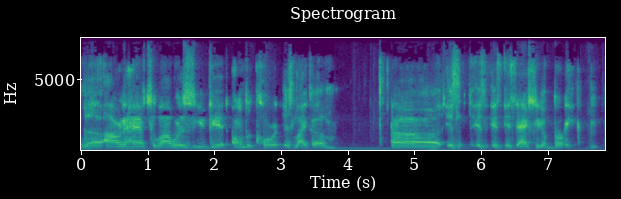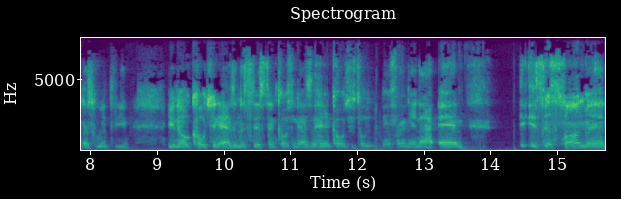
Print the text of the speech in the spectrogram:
the hour and a half, two hours you get on the court is like um uh is is is actually a break. That's with you. You know, coaching as an assistant, coaching as a head coach is totally different, and I, and it's just fun, man.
